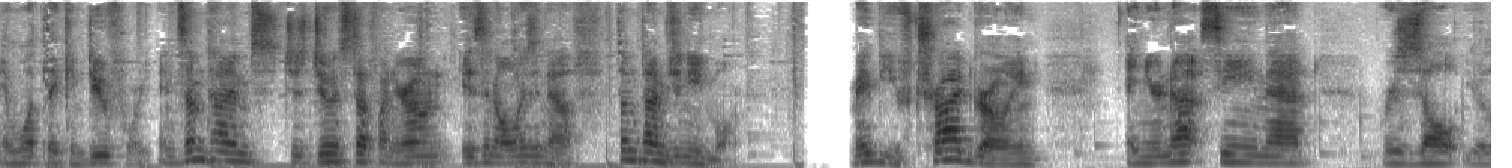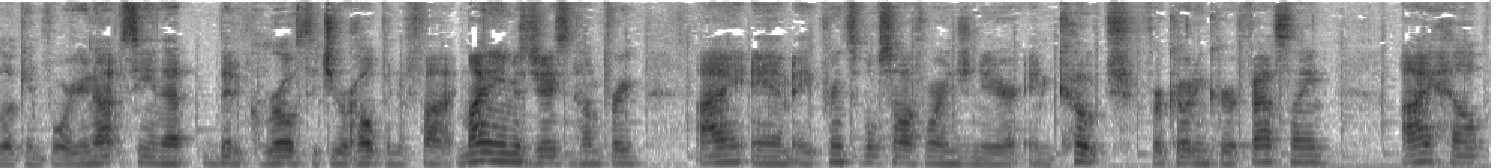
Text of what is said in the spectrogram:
and what they can do for you. And sometimes just doing stuff on your own isn't always enough. Sometimes you need more. Maybe you've tried growing and you're not seeing that result you're looking for. You're not seeing that bit of growth that you're hoping to find. My name is Jason Humphrey. I am a principal software engineer and coach for Coding Career Fastlane. I help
